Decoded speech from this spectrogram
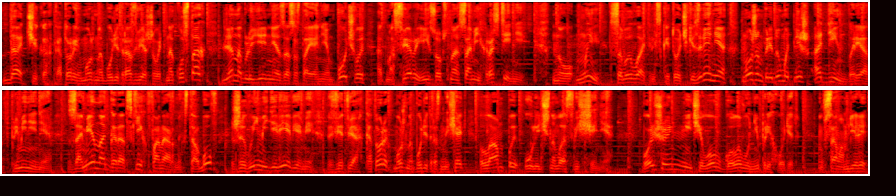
датчиках, которые можно будет развешивать на кустах для наблюдения за состоянием почвы, атмосферы атмосферы и, собственно, самих растений. Но мы, с обывательской точки зрения, можем придумать лишь один вариант применения – замена городских фонарных столбов живыми деревьями, в ветвях которых можно будет размещать лампы уличного освещения. Больше ничего в голову не приходит. В самом деле,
